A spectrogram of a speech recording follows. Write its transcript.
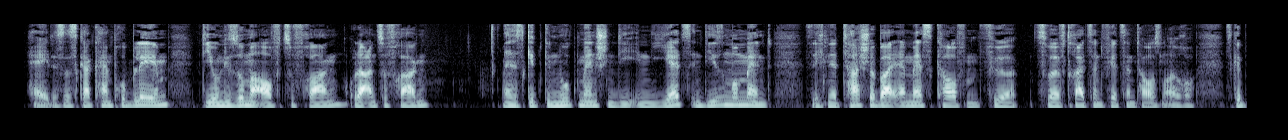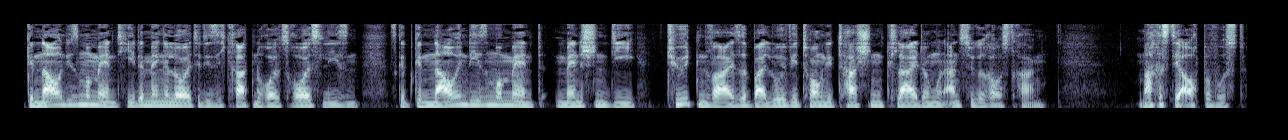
hey, das ist gar kein Problem, die und die Summe aufzufragen oder anzufragen es gibt genug Menschen, die in jetzt, in diesem Moment, sich eine Tasche bei MS kaufen für 12, 13, 14.000 Euro. Es gibt genau in diesem Moment jede Menge Leute, die sich gerade einen Rolls-Royce leasen. Es gibt genau in diesem Moment Menschen, die tütenweise bei Louis Vuitton die Taschen, Kleidung und Anzüge raustragen. Mach es dir auch bewusst.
